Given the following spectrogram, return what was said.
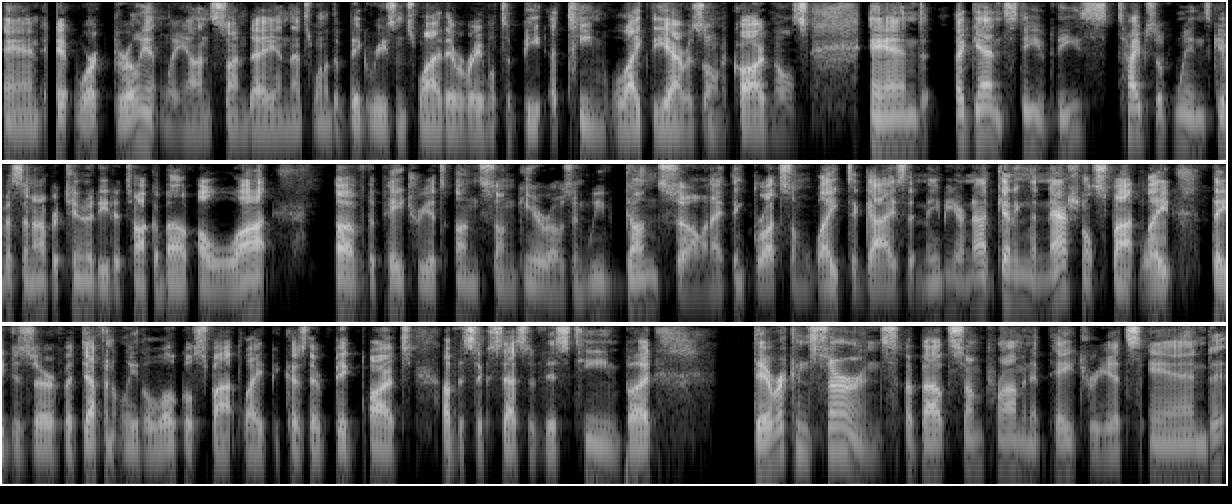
And it worked brilliantly on Sunday. And that's one of the big reasons why they were able to beat a team like the Arizona Cardinals. And again, Steve, these types of wins give us an opportunity to talk about a lot of the Patriots' unsung heroes, and we've done so, and I think brought some light to guys that maybe are not getting the national spotlight they deserve, but definitely the local spotlight because they're big parts of the success of this team. But there are concerns about some prominent Patriots, and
